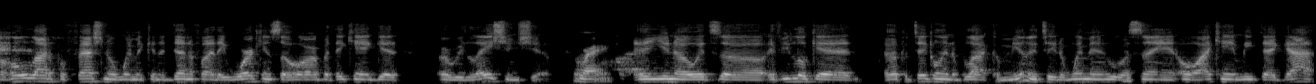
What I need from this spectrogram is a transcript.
A whole lot of professional women can identify they working so hard, but they can't get a relationship. Right. And you know, it's uh, if you look at uh, particularly in the black community, the women who are saying, "Oh, I can't meet that guy,"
